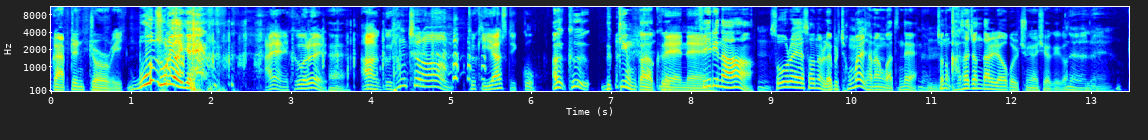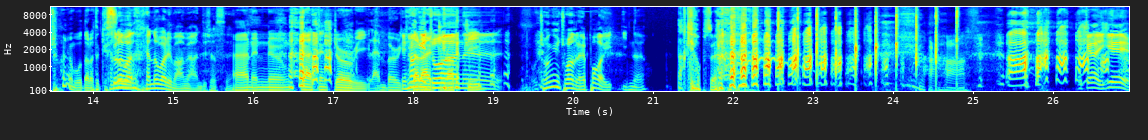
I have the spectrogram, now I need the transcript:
Captain Story. 뭔 소리야 이게? 아니 아니 그거를 네. 아그 형처럼 그렇게 이해할 수도 있고. 아그 느낌, 그러니까 그 네네. 필이나 음. 소울에서는 랩을 정말 잘하는 것 같은데 네. 음. 저는 가사 전달력을 중요시 여기거든요. 네, 네. 네. 전혀 못 알아듣겠어. 그러면 캔노발이 마음에 안 드셨어요? 아는 놈 Captain Story. 램버기. 형이 좋아하는 형이 좋아하는 래퍼가 이- 있나요? 딱히 없어요. 아하. 그러니까 이게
